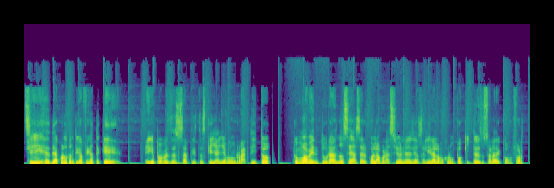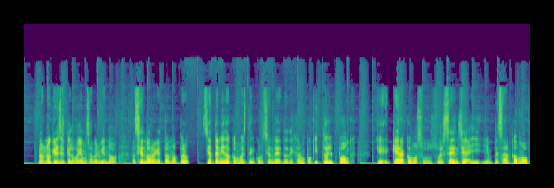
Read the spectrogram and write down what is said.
Sí, eh, de acuerdo contigo. Fíjate que Iggy Pop es de esos artistas que ya lleva un ratito como aventurándose a hacer colaboraciones y a salir a lo mejor un poquito de su zona de confort. No, no quiere decir que lo vayamos a ver viendo haciendo reggaetón, ¿no? Pero sí ha tenido como esta incursión de, dejar un poquito el punk, que, era como su, esencia, y, y, empezar como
